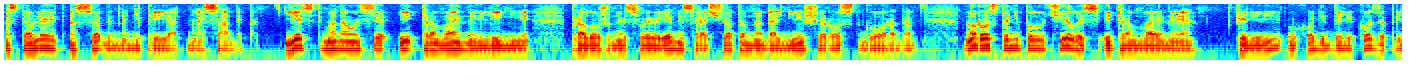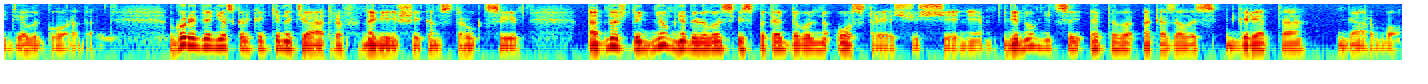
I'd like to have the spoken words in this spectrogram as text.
оставляет особенно неприятный осадок. Есть в Манаусе и трамвайные линии, проложенные в свое время с расчетом на дальнейший рост города. Но роста не получилось, и трамвайные колеи уходит далеко за пределы города. В городе несколько кинотеатров новейшей конструкции. Однажды днем мне довелось испытать довольно острое ощущение. Виновницей этого оказалась Грета Гарбо,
